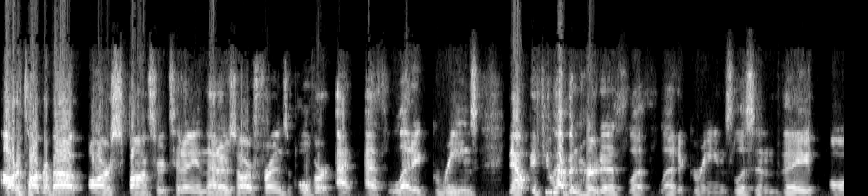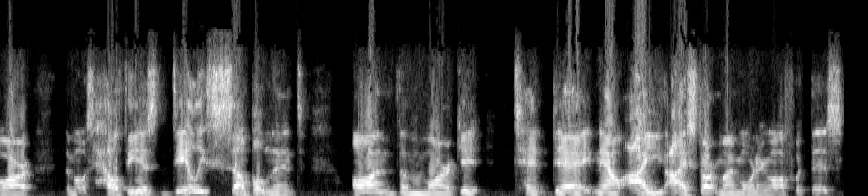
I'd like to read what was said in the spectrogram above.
I want to talk about our sponsor today, and that is our friends over at Athletic Greens. Now, if you haven't heard of Athletic Greens, listen, they are the most healthiest daily supplement on the market today. Now, I I start my morning off with this.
